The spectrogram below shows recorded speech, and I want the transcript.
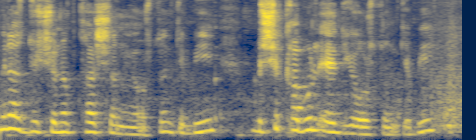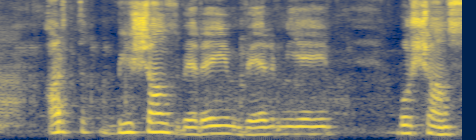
Biraz düşünüp taşınıyorsun gibi bir şey kabul ediyorsun gibi. Artık bir şans vereyim vermeyeyim. Bu şans.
